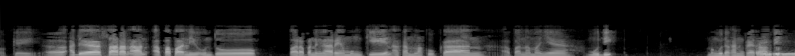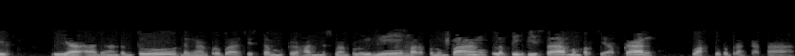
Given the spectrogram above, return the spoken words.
Oke, Eh, ada saran an- apa Pak nih untuk para pendengar yang mungkin akan melakukan apa namanya mudik menggunakan kereta api? Iya, eh, dengan tentu dengan perubahan sistem ke H-90 ini Mhm. para penumpang lebih bisa mempersiapkan waktu keberangkatan.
